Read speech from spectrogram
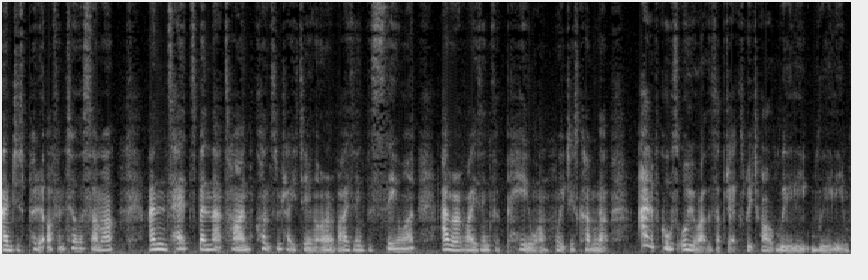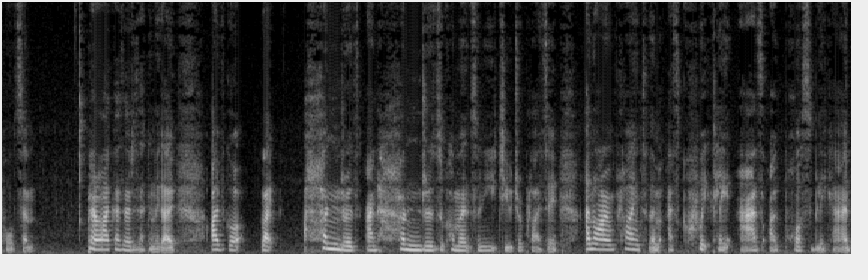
and just put it off until the summer and instead spend that time concentrating on revising for C1 and revising for P1 which is coming up and of course all your other subjects which are really really important. Now like I said a second ago I've got like hundreds and hundreds of comments on YouTube to reply to and I'm replying to them as quickly as I possibly can.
